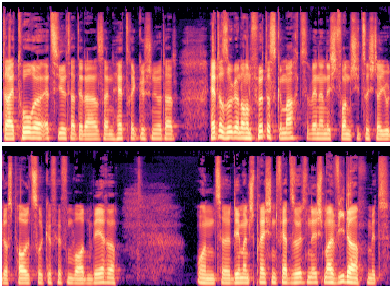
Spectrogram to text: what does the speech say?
drei Tore erzielt hat, der da seinen Hattrick geschnürt hat. Hätte sogar noch ein viertes gemacht, wenn er nicht von Schiedsrichter Julius Paul zurückgepfiffen worden wäre. Und äh, dementsprechend fährt Sötenich mal wieder mit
